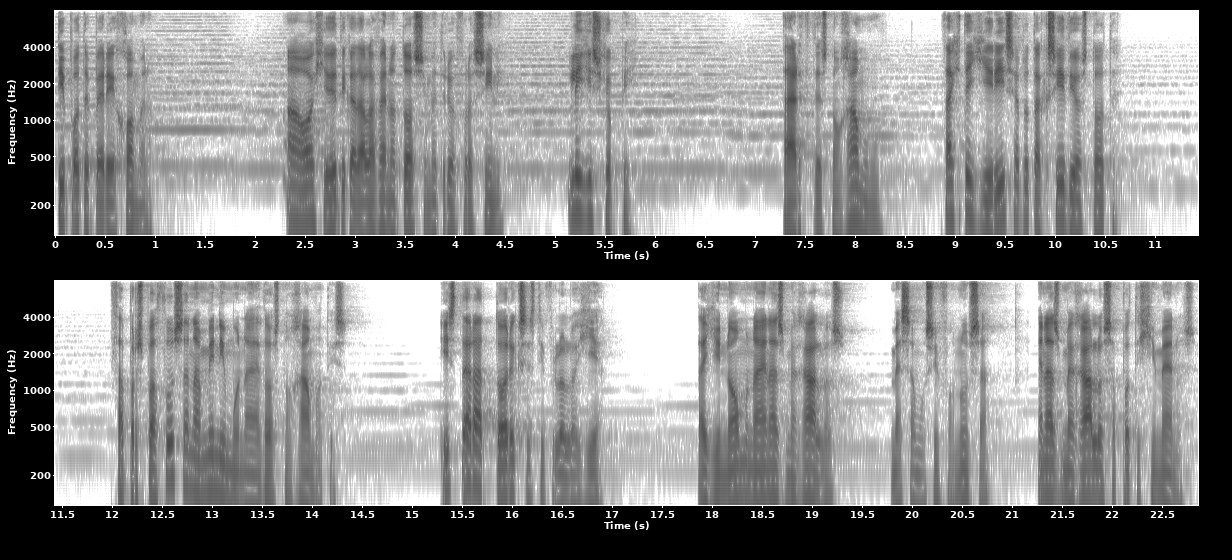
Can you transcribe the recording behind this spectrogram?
τίποτε περιεχόμενο. Α, όχι, δεν την καταλαβαίνω τόση με τριοφροσύνη. Λίγη σιωπή. Θα έρθετε στον γάμο μου. Θα έχετε γυρίσει από το ταξίδι ως τότε. Θα προσπαθούσα να μην ήμουνα εδώ στον γάμο της. Ύστερα το ρίξε στη φιλολογία. Θα γινόμουν ένας μεγάλος, μέσα μου συμφωνούσα, ένας μεγάλος αποτυχημένος.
